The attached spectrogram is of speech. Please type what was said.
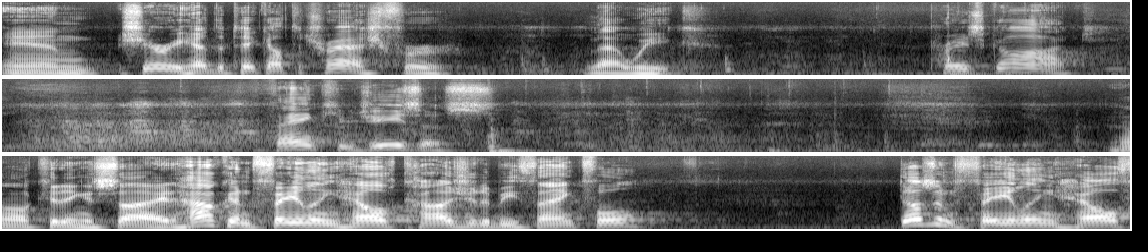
and Sherry had to take out the trash for that week. Praise God. Thank you, Jesus. All kidding aside, how can failing health cause you to be thankful? Doesn't failing health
